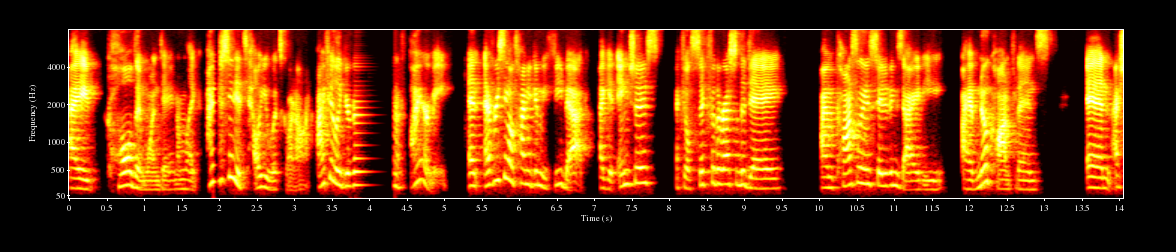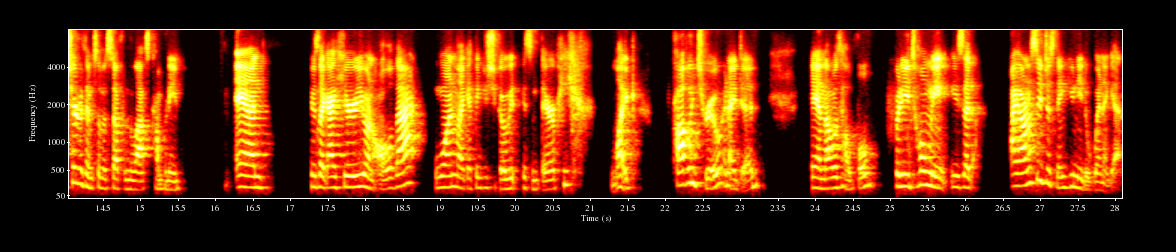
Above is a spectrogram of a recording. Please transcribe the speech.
I called him one day and I'm like, I just need to tell you what's going on. I feel like you're going to fire me. And every single time you give me feedback, I get anxious. I feel sick for the rest of the day. I'm constantly in a state of anxiety. I have no confidence. And I shared with him some of the stuff from the last company. And he was like, I hear you on all of that. One, like, I think you should go get, get some therapy. like, probably true. And I did. And that was helpful. But he told me, he said, I honestly just think you need to win again.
